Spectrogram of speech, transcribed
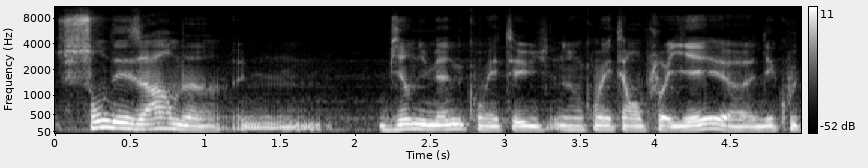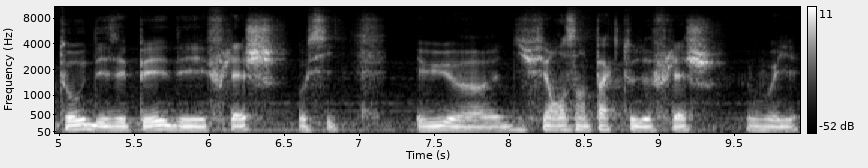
ce sont des armes bien humaines qui ont été, qui ont employées, euh, des couteaux, des épées, des flèches aussi. Il y a eu euh, différents impacts de flèches vous voyez.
